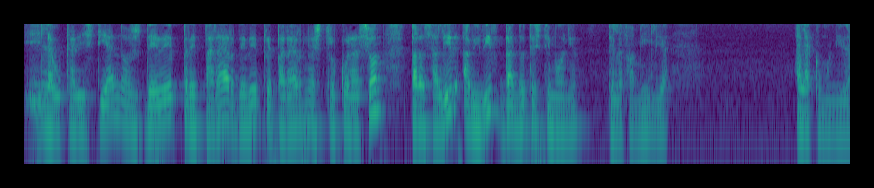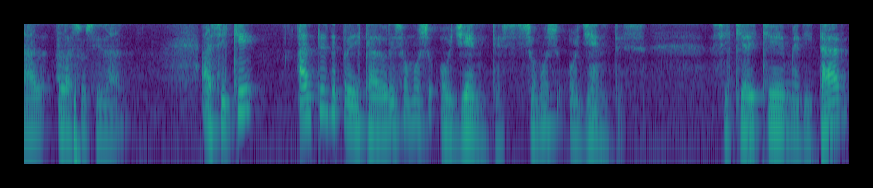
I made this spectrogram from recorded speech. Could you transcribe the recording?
La Eucaristía nos debe preparar, debe preparar nuestro corazón para salir a vivir dando testimonio de la familia, a la comunidad, a la sociedad. Así que antes de predicadores somos oyentes, somos oyentes. Así que hay que meditar,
